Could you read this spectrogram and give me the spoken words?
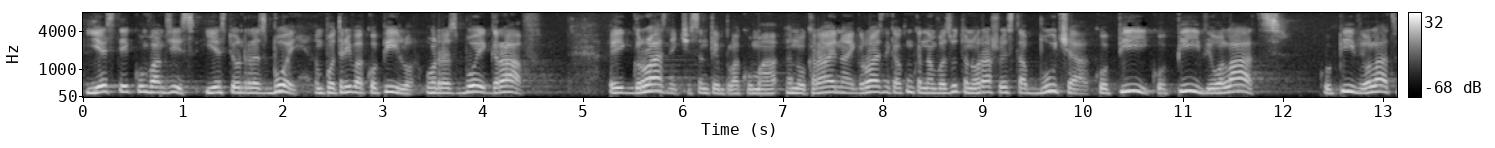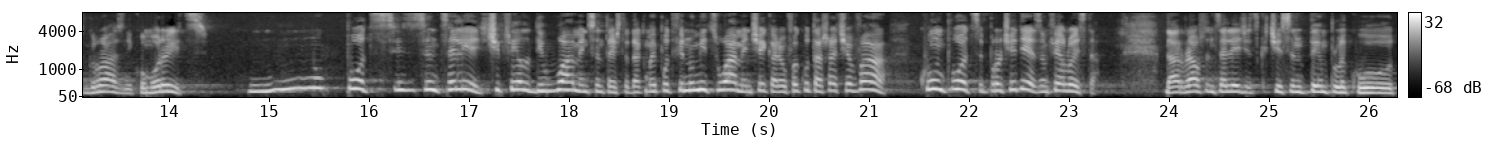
este, cum v-am zis, este un război împotriva copiilor, un război grav. E groaznic ce se întâmplă acum în Ucraina, e groaznic acum când am văzut în orașul ăsta Bucea, copii, copii violați, copii violați, groaznic, omorâți, nu poți să, să înțelegi ce fel de oameni sunt ăștia, dacă mai pot fi numiți oameni cei care au făcut așa ceva, cum pot să procedezi în felul ăsta? Dar vreau să înțelegeți că ce se întâmplă cu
